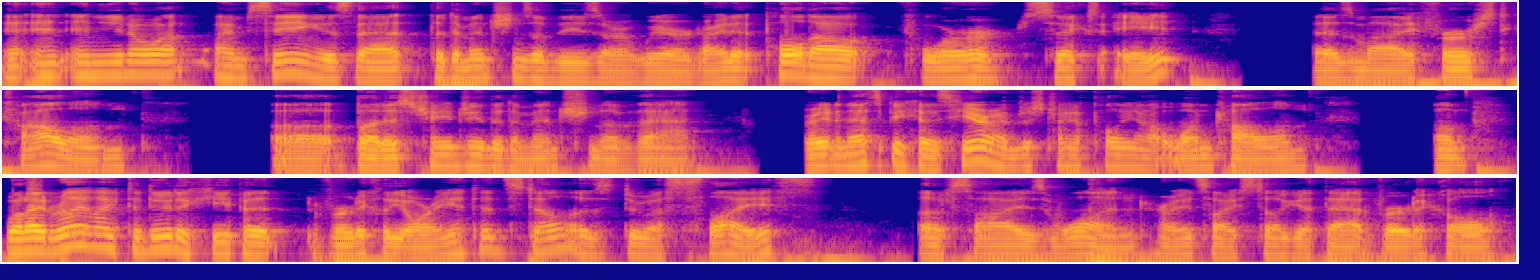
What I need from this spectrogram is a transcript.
and, and you know what I'm seeing is that the dimensions of these are weird, right? It pulled out four, six, eight as my first column, uh, but it's changing the dimension of that, right? And that's because here I'm just trying to pulling out one column. Um, what I'd really like to do to keep it vertically oriented still is do a slice of size one, right? So I still get that vertical,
